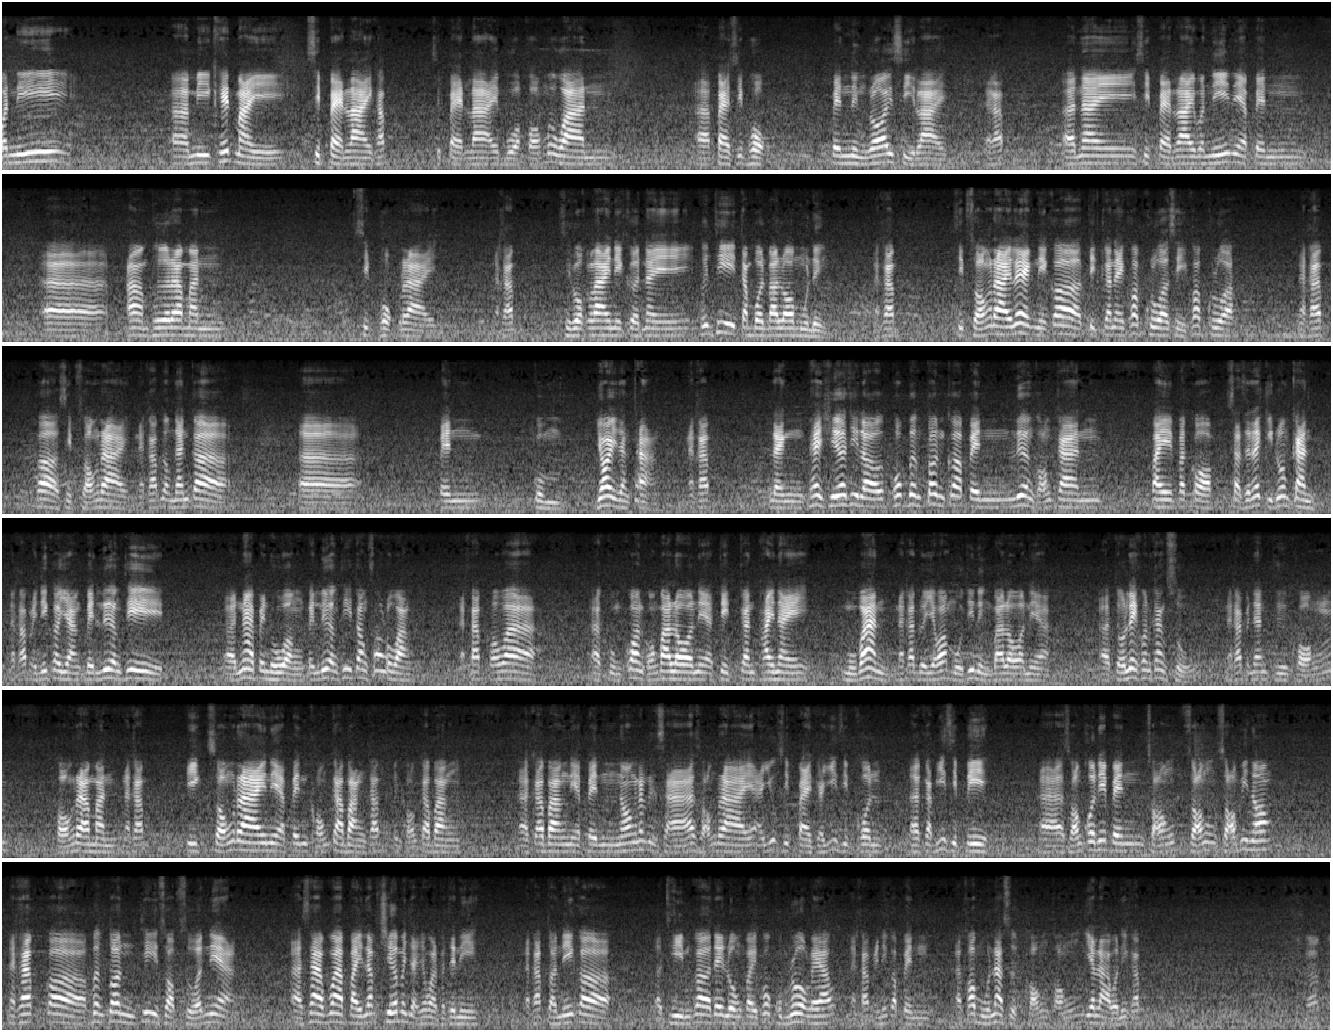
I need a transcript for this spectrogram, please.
วันนี้มีเคสใหม่ 18 รายครับ 18 รายบวกของเมื่อวาน 86 เป็น 104 รายนะครับใน 18 รายวันนี้เนี่ยเป็นอำเภอรามัน 16 รายนะครับ 16 รายเนี่ยเกิดในพื้นที่ตำบลบาลอหมู่หนึ่งนะครับ 12 รายแรกเนี่ยก็ติดกันในครอบครัว 4 ครอบครัวนะครับ ก็ 12 รายนะครับตรงนั้นก็ เป็นกลุ่มย่อยต่างๆนะครับ แหล่งแพร่เชื้อที่เราพบเบื้องต้นก็เป็นเรื่องของการไปประกอบศาสนกิจร่วมกันนะครับ อันนี้ก็ยังเป็นเรื่องที่น่าเป็นห่วง เป็นเรื่องที่ต้องเฝ้าระวังนะครับ เพราะว่ากลุ่มก้อนของบาลอนเนี่ยติดกันภายในหมู่บ้านนะครับ โดยเฉพาะหมู่ที่ 1 บาลอนเนี่ยตัวเลขค่อนข้างสูงนะครับเป็นนั่นคือของของรามันนะครับ อีก 2 รายเนี่ยเป็นของกาบังครับ เป็นของกาบัง กระบังเนี่ยเป็นน้องนักศึกษา 2 รายอายุ 18 กับ 20 คนกับ 20 ปีสองคนนี้เป็น2องสองสองพี่น้องนะครับก็เบื้องต้นที่สอบสวนเนี่ยทราบว่าไปรับเชื้อมาจากจังหวัดปัตตานีนะครับตอนนี้ก็ทีมก็ได้ลงไปควบคุมโรคแล้วนะครับอันนี้ก็เป็นข้อมูลล่าสุดของของยะลาวันนี้ครับ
